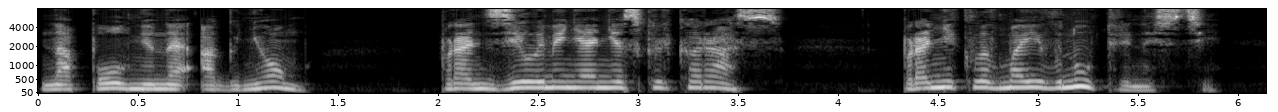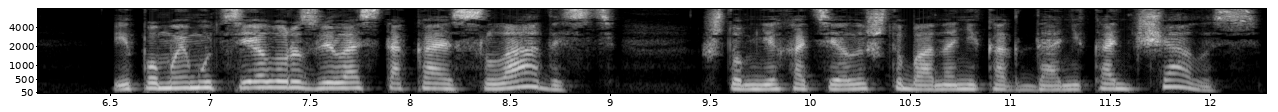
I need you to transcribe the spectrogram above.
наполненное огнем, пронзило меня несколько раз, проникло в мои внутренности, и по моему телу разлилась такая сладость, что мне хотелось, чтобы она никогда не кончалась.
